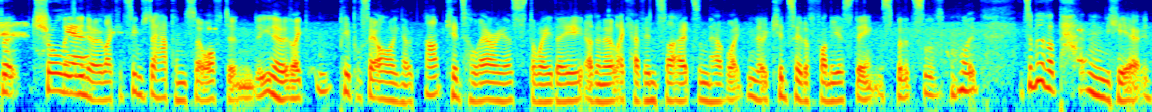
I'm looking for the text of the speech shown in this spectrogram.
but surely Yeah. you know like it seems to happen so often. You know, like people say, oh, you know, aren't kids hilarious the way they I don't know like have insights and have like you know kids say the funniest things, but it's sort of well, it, it's a bit of a pattern here.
